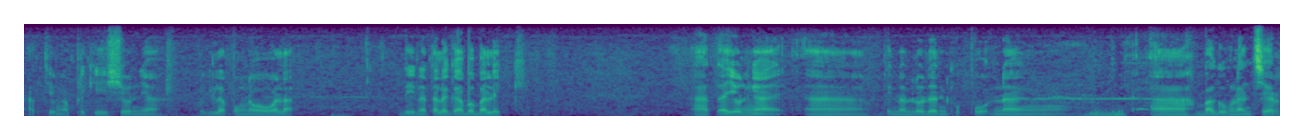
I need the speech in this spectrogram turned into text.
At yung application niya bigla pong nawawala. Di na talaga babalik. At ayun nga ah, pinanloadan ko po ng ah, bagong launcher.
